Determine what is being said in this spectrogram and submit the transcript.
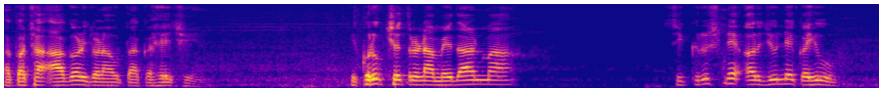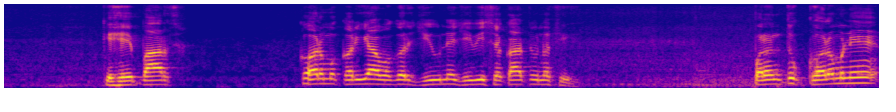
આ કથા આગળ જણાવતા કહે છે કે કુરુક્ષેત્રના મેદાનમાં શ્રી કૃષ્ણે અર્જુનને કહ્યું કે, હે પાર્થ, કર્મ કર્યા વગર જીવને જીવી શકાતું નથી. પરંતુ કર્મને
